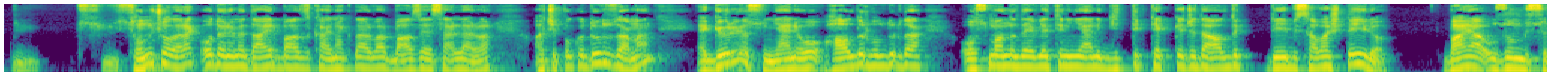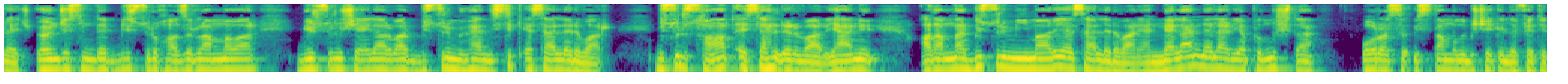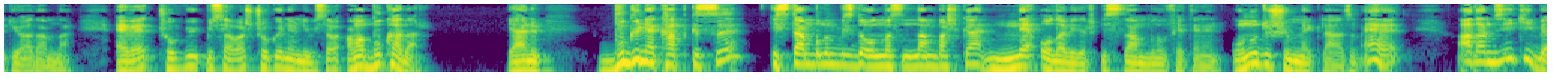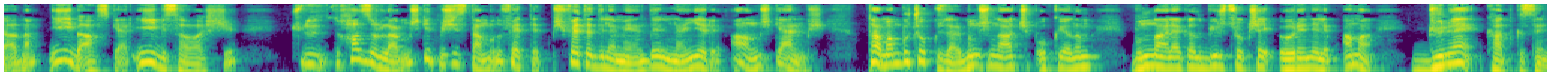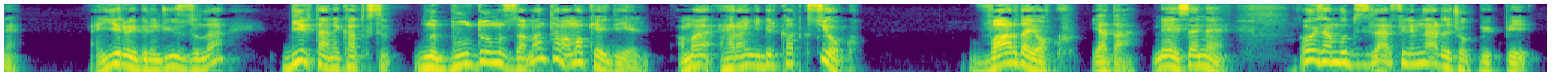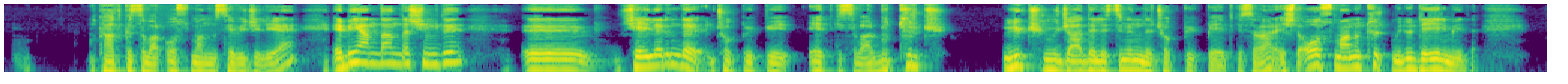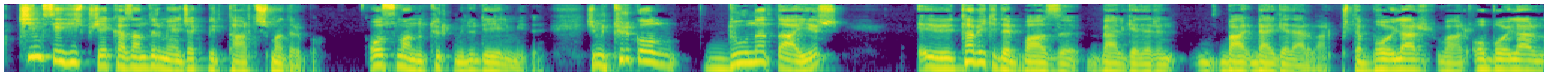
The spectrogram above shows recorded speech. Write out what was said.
sonuç olarak o döneme dair bazı kaynaklar var, bazı eserler var. Açıp okuduğun zaman ya görüyorsun yani o haldır huldur da Osmanlı Devleti'nin yani gittik tek gecede aldık diye bir savaş değil o. Baya uzun bir süreç. Öncesinde bir sürü hazırlanma var, bir sürü şeyler var, bir sürü mühendislik eserleri var. Bir sürü sanat eserleri var. Yani adamlar bir sürü mimari eserleri var. Yani neler neler yapılmış da orası İstanbul'u bir şekilde fethediyor adamlar. Evet çok büyük bir savaş, çok önemli bir savaş ama bu kadar. Yani bugüne katkısı İstanbul'un bizde olmasından başka ne olabilir İstanbul'un fethinin? Onu düşünmek lazım. Evet adam zeki bir adam, iyi bir asker, iyi bir savaşçı. Hazırlanmış gitmiş İstanbul'u fethetmiş. Fethedilemeyen denilen yeri almış gelmiş. Tamam bu çok güzel. Bunu şimdi açıp okuyalım. Bununla alakalı birçok şey öğrenelim. Ama güne katkısı ne? Yani 21. yüzyıla bir tane katkısını bulduğumuz zaman tamam okey diyelim. Ama herhangi bir katkısı yok. Var da yok ya da neyse ne. O yüzden bu diziler, filmler de çok büyük bir katkısı var Osmanlı seviciliğe. E bir yandan da şimdi e, şeylerin de çok büyük bir etkisi var. Bu Türklük mücadelesinin de çok büyük bir etkisi var. İşte Osmanlı Türk müydü değil miydi? Kimseye hiçbir şey kazandırmayacak bir tartışmadır bu. Osmanlı Türk müydü değil miydi? Şimdi Türk olduğuna dair e, tabii ki de bazı belgelerin belgeler var. İşte boylar var. O boylar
